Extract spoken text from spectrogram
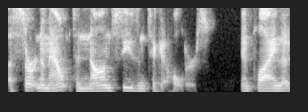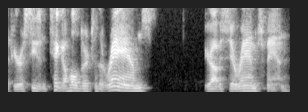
a certain amount to non-season ticket holders, implying that if you're a season ticket holder to the Rams, you're obviously a Rams fan.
